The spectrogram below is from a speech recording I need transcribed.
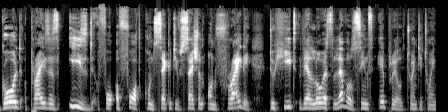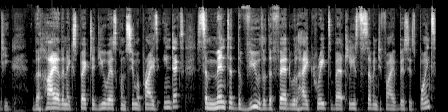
Gold prices eased for a fourth consecutive session on Friday to hit their lowest levels since April 2020. The higher than expected US consumer price index cemented the view that the Fed will hike rates by at least 75 basis points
